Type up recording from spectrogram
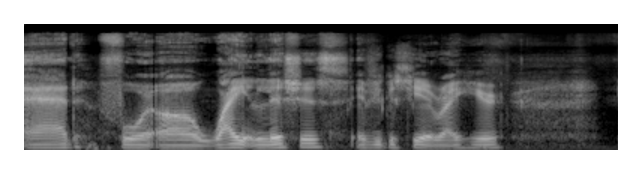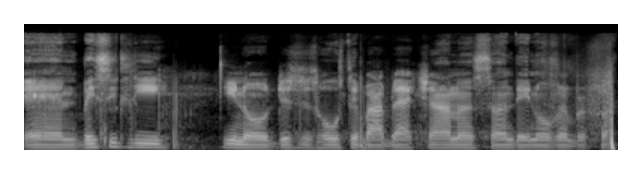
ad for uh, Whitenicious, if you can see it right here. And basically, you know, this is hosted by Blac Chyna, Sunday, November 5th.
